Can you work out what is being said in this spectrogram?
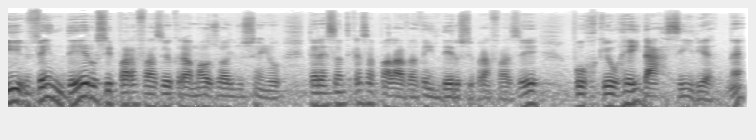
e venderam-se para fazer o que era olhos do Senhor. Interessante que essa palavra venderam-se para fazer, porque o rei da Assíria, né?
